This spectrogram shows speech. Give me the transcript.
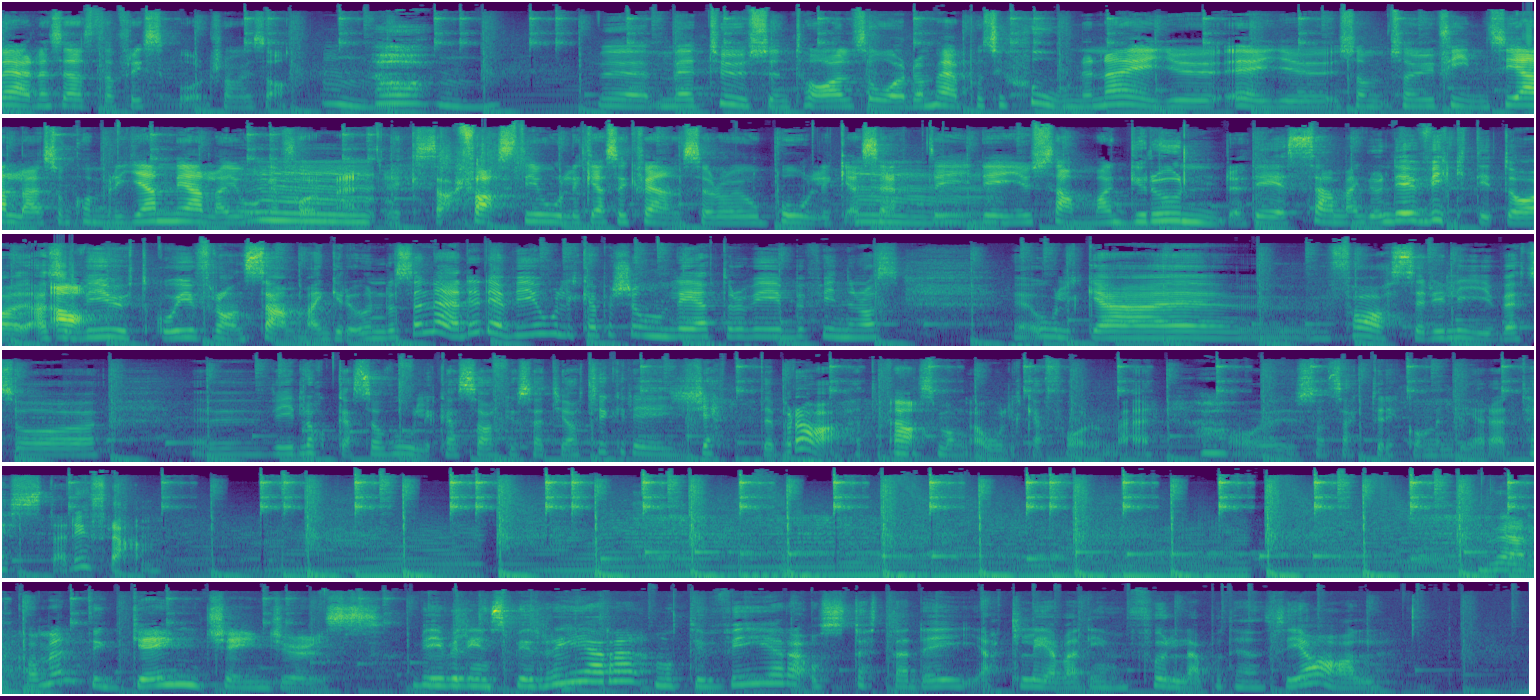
världens äldsta friskvård som vi sa. Med, med tusentals år. De här positionerna är ju, är ju som, som ju finns i alla, som kommer igen i alla yogaformer. Mm, exakt. Fast i olika sekvenser och på olika sätt. Det, det är ju samma grund. Det är samma grund. Det är viktigt då. Alltså, Ja. Vi utgår ju från samma grund. Och sen är det det, vi är olika personligheter och vi befinner oss i olika eh, faser i livet. Så vi lockas av olika saker. Så att jag tycker det är jättebra att det Ja. finns många olika former. Och som sagt rekommenderar, testa dig fram. Välkommen till Game Changers! Vi vill inspirera, motivera och stötta dig att leva din fulla potential.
